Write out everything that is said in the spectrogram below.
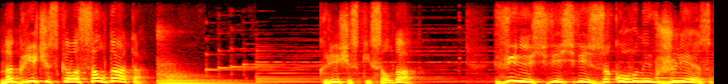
на греческого солдата. Греческий солдат, весь, весь, весь закованный в железо,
